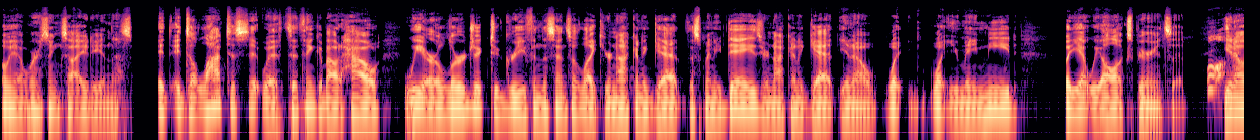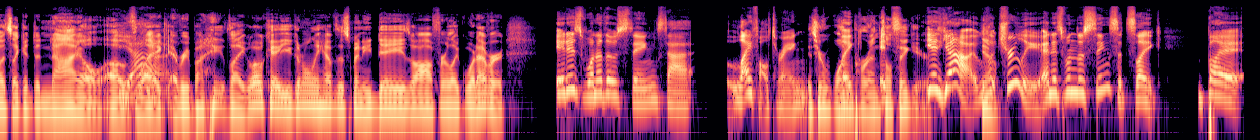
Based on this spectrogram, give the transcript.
oh yeah, where's anxiety in this? It, it's a lot to sit with to think about how we are allergic to grief in the sense of like you're not going to get this many days you're not going to get you know what what you may need but yet we all experience it. Well, you know it's like a denial of yeah. like everybody like okay you can only have this many days off or like whatever. It is one of those things that life altering it's your one like, parental figure. Yeah, yeah yeah. truly and it's one of those things that's like but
